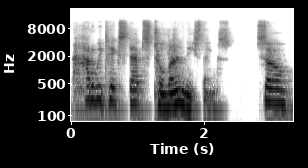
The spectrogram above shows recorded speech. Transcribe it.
how do we take steps to learn these things? So,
